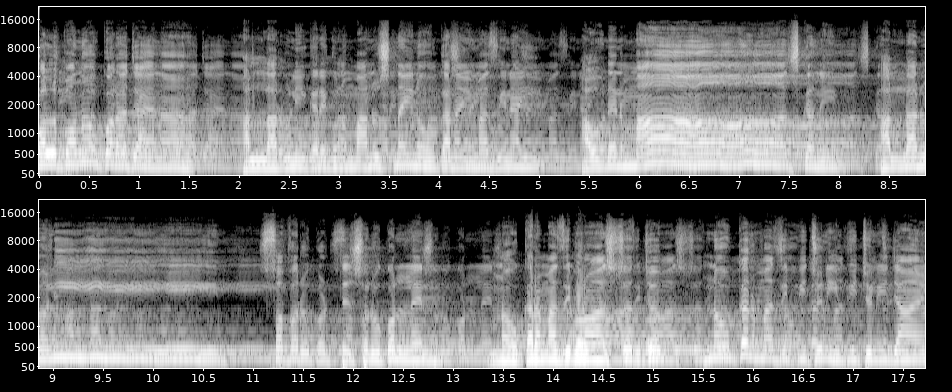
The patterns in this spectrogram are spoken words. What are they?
কল্পনাও করা যায় না। আল্লাহর উলিকারে কোনো মানুষ নাই, নৌকা নাই, মাঝি নাই হাওড়ের মাঝখানে আল্লাহর সফর করতে শুরু করলেন। নৌকার মাঝি বড় আশ্চর্য। নৌকার মাঝি পিছনি পিছনি যায়।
